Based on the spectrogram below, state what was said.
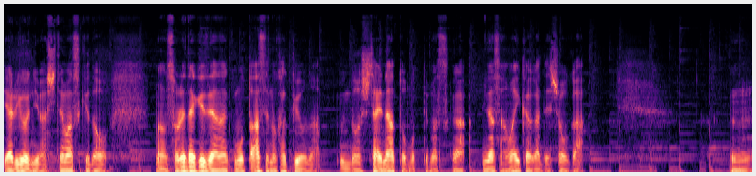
やるようにはしてますけどまあそれだけではなくもっと汗のかくような運動をしたいなと思ってますが皆さんはいかがでしょうか？うん。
